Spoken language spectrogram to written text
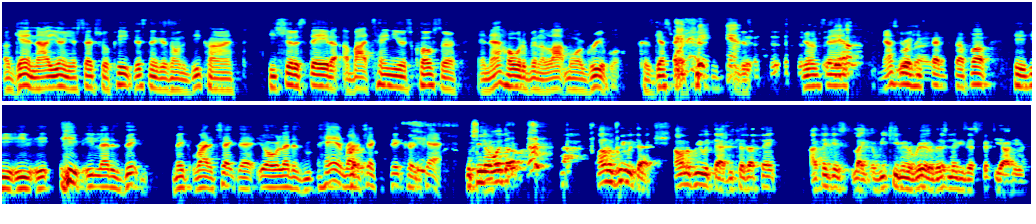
again, now you're in your sexual peak. This nigga's on the decline. He should have stayed a- about 10 years closer, and that whole would have been a lot more agreeable. Because guess what? Yeah. You know what I'm saying? Yeah. And that's You're where he right. set himself up. He he he he he, he let his dick make write a check that yo let his hand write a check his dick couldn't catch. But you know what though? I don't agree with that. I don't agree with that because I think I think it's like if we keeping it real. There's niggas that's 50 out here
